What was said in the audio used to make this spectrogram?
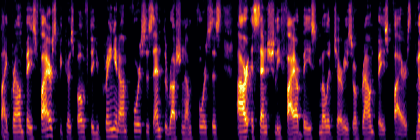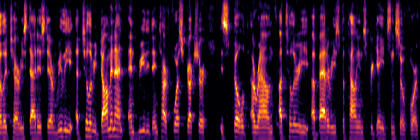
by ground based fires because both the Ukrainian armed forces and the Russian armed forces are essentially fire based militaries or ground based fires militaries. That is, they're really artillery dominant and really the entire force structure is built around artillery uh, batteries, battalions, brigades, and so forth.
